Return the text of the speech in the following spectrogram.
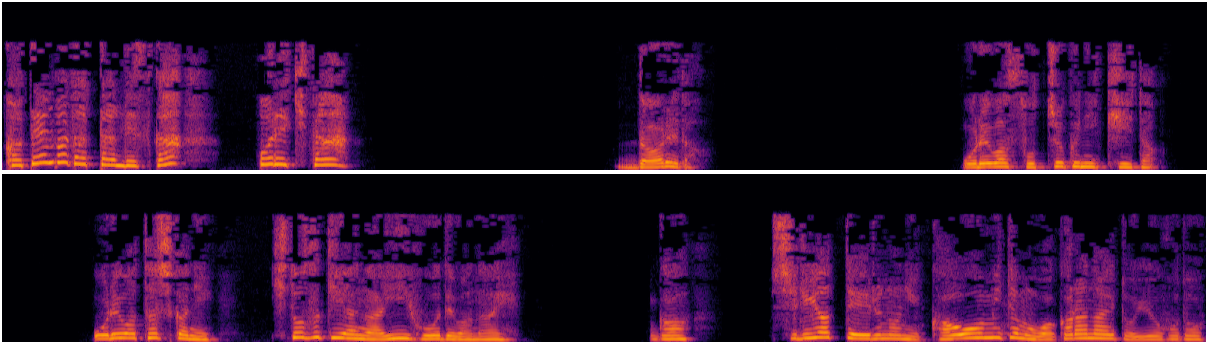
古典部だったんですか？オレキさん。誰だ？俺は率直に聞いた。俺は確かに人付き合いがいい方ではない。が、知り合っているのに顔を見てもわからないというほど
